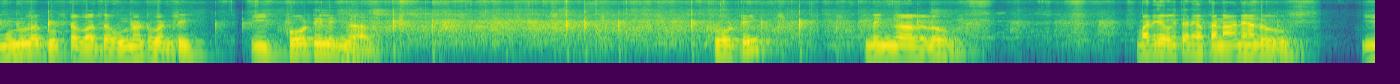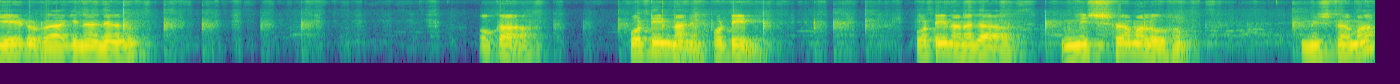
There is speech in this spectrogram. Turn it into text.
మునులగుట్ట వద్ద ఉన్నటువంటి ఈ కోటిలింగాలు. కోటి లింగాలలో మరియు ఇతని యొక్క నాణ్యాలు ఏడు రాగి నాణ్యాలు ఒక పొటీన్ నాణ్యం పొటీన్ పొటీన్ అనగా మిశ్రమ లోహం. మిశ్రమ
